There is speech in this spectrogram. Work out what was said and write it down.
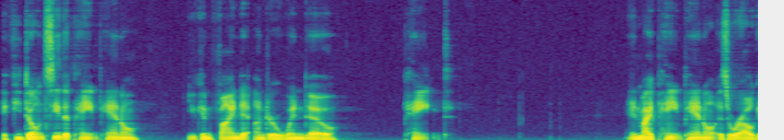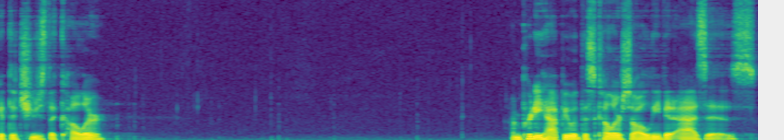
If you don't see the paint panel, you can find it under window, paint. In my paint panel is where I'll get to choose the color. I'm pretty happy with this color, so I'll leave it as is.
